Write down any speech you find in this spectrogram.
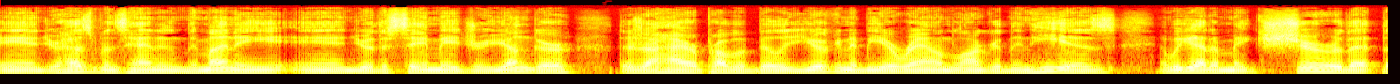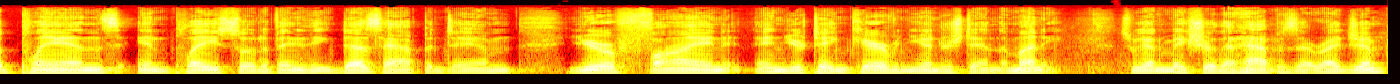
and your husband's handling the money and you're the same age or younger, there's a higher probability you're going to be around longer than he is. And we got to make sure that the plan's in place so that if anything does happen to him, you're fine and you're taken care of and you understand the money. So we got to make sure that happens. Is that right, Jim?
